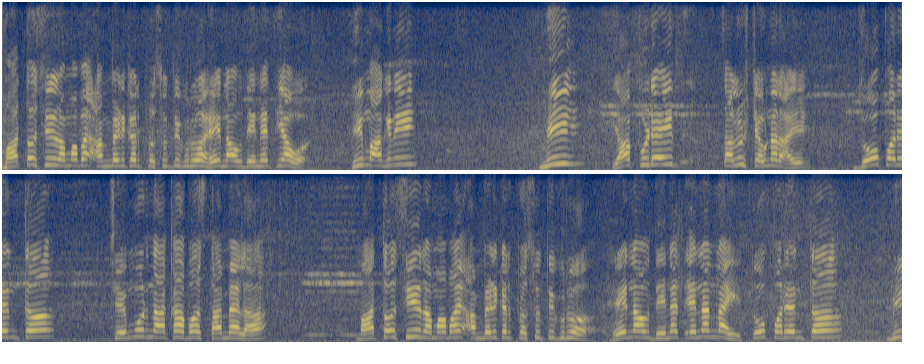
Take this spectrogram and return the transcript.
मातोश्री रमाबाई आंबेडकर प्रसूतिगृह हे नाव देण्यात यावं ही मागणी मी यापुढेही चालूच ठेवणार आहे. जोपर्यंत चेंबूर नाका बस थांब्याला मातोश्री रमाबाई आंबेडकर प्रसूतिगृह हे नाव देण्यात येणार नाही तोपर्यंत मी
